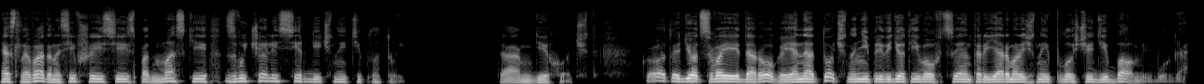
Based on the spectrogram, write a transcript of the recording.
а слова, доносившиеся из-под маски, звучали сердечной теплотой. «Там, где хочет. Кот идет своей дорогой, и она точно не приведет его в центр ярмарочной площади Баумельбурга.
